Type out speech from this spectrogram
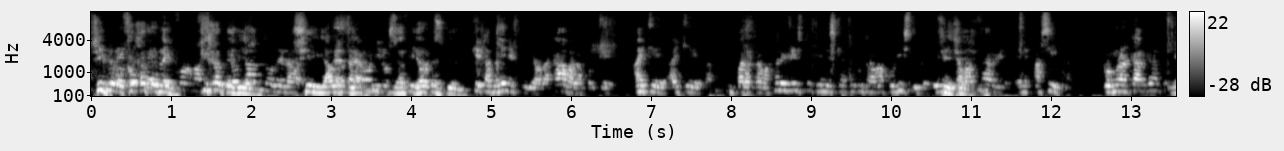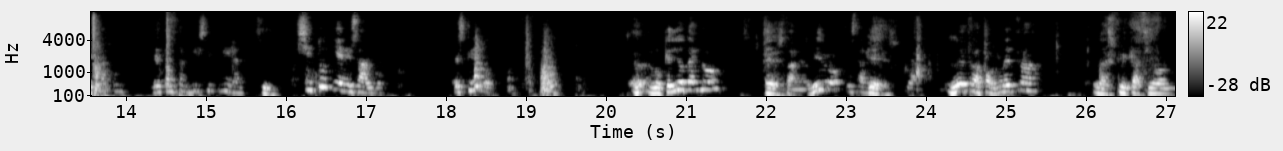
Sí, pero fíjate bien, información, fíjate no bien. tanto de la, Sí, ya, del Tarón y los ya- que también he estudiado la Cábala, porque hay que, hay que, para trabajar en esto tienes que hacer un trabajo holístico, tienes Sí, que avanzar en- en- así, con una carga de, de tantas disciplinas. Si tú tienes algo escrito, Eh, Lo que yo tengo está en el libro, que es letra por letra la explicación,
